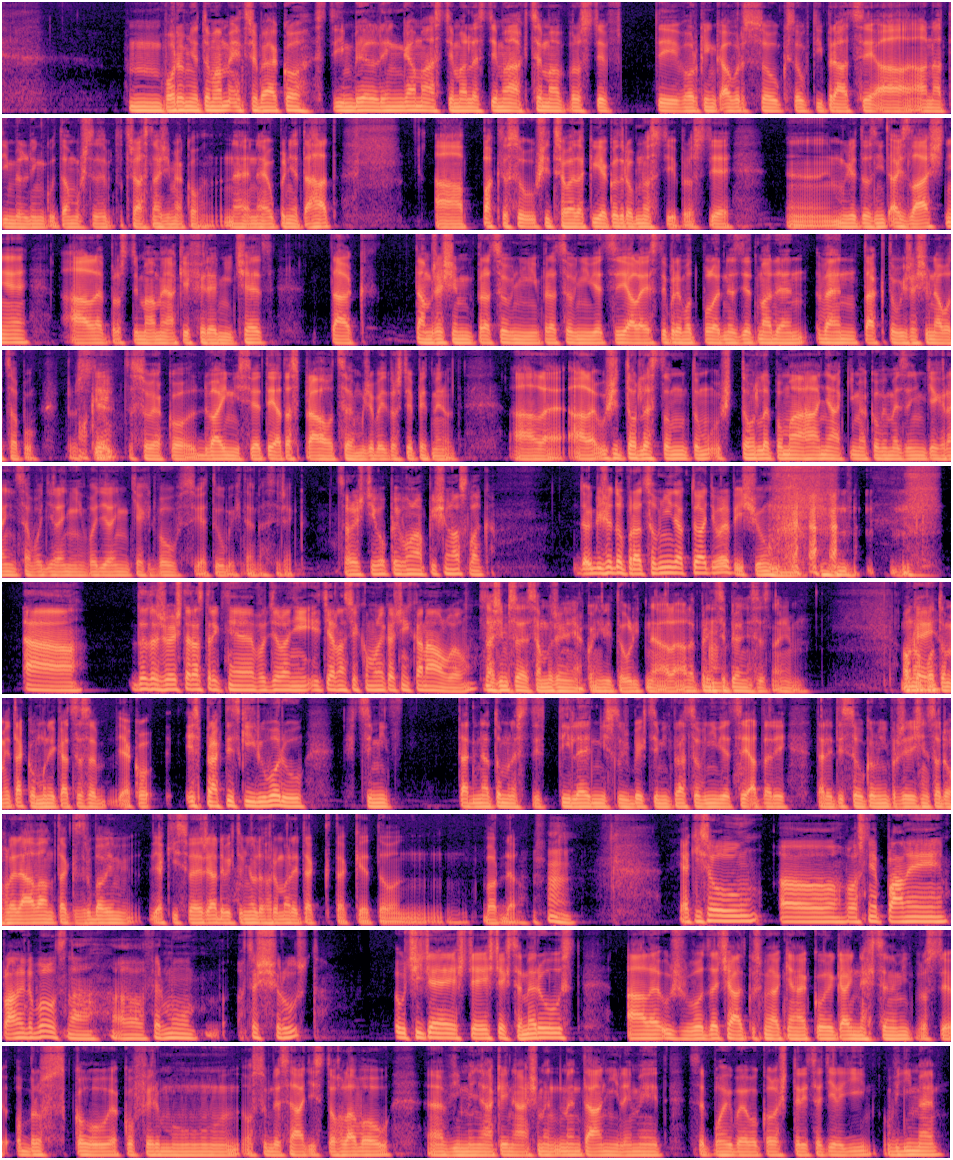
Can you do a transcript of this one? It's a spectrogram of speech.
Hmm, podobně to mám i třeba jako s team buildingama, s těma, s těma akcema, prostě v ty working hours jsou, jsou k té práci a, a na team buildingu tam už se to třeba snažím jako ne, ne úplně tahat. A pak to jsou už i třeba takové jako drobnosti, prostě e, může to znít až zvláštně, ale prostě máme nějaký firemní chat, tak tam řeším pracovní, pracovní věci, ale jestli budeme odpoledne s dětma den, ven, tak to už řeším na Whatsappu. Prostě okay. to jsou jako dva jiný světy a ta zpráva od sebe může být prostě pět minut. Ale, ale už tohle, tom, tomu, už tohle pomáhá nějakým jako vymezením těch hranic a oddělení, oddělení těch dvou světů, bych tak asi řekl. Co ještě o pivu napíšu na Slack? Tak když je to pracovní, tak to já ti odepíšu. a Dodržuješ teda striktně oddělení i těch z těch komunikačních kanálů, jo? Snažím se, samozřejmě, jako někdy to ulítne, ale, ale principiálně hmm. se snažím. Ono okay. potom i ta komunikace se, jako i z praktických důvodů, chci mít tady na tomhle, v téhle jedné službě chci mít pracovní věci a tady, tady ty soukromí, protože když něco dohledávám, tak zhruba vím, v jaký sféře a kdybych to měl dohromady, tak, tak je to bordel. Hmm. Jaký jsou uh, vlastně plány, plány do budoucna? Uh, firmu chceš růst? Určitě ještě, ještě chceme růst, ale už od začátku jsme tak nějak jako říkali, nechceme mít prostě obrovskou jako firmu 80 100 hlavou, uh, víme nějaký náš men, mentální limit, se pohybuje okolo 40 lidí, uvidíme.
